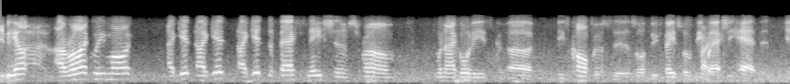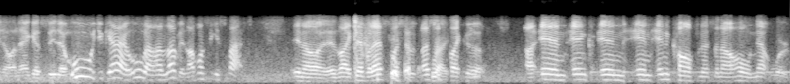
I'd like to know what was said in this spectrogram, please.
To be hon- ironically, Mark, I get I get I get the fascinations from when I go to these uh, these conferences or through Facebook. People Right. actually have it, you know, and I get to see that. Ooh, you got it. Ooh, I I love it. I want to see your spots. You know, it's like that. But that's just a, that's Right. just like a uh, in in in in in confidence in our whole network.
